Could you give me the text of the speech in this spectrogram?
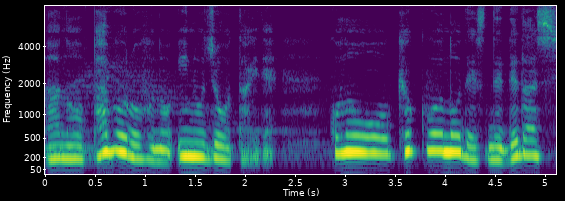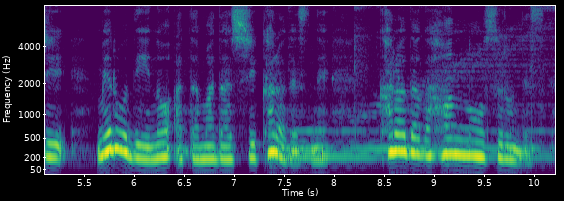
あのパブロフの犬状態でこの曲のですね出だしメロディーの頭出しからですね体が反応するんです。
